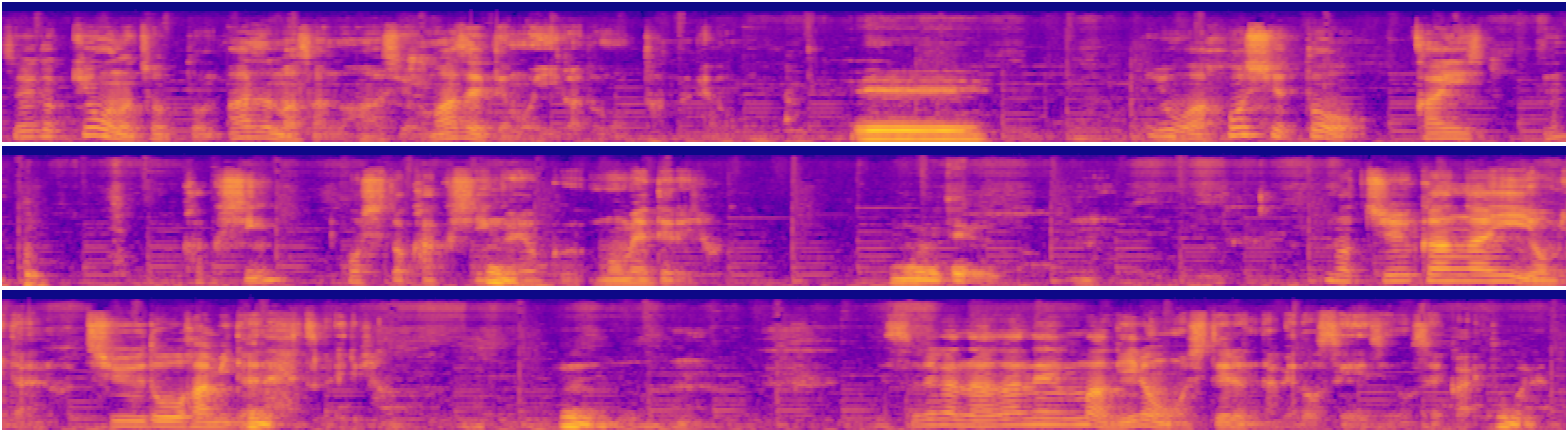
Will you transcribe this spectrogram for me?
それと今日のちょっと東さんの話を混ぜてもいいかと思ったんだけど、えー。要は保守と改、ん革新保守と革新がよく揉めてるじゃん。燃えてる。の中間がいいよみたいな、中道派みたいなやつがいるじゃん。うん。それが長年まあ議論をしてるんだけど、政治の世界とかで。うん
